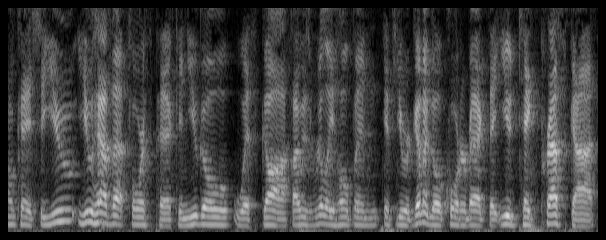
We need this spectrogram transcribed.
Okay, so you you have that fourth pick and you go with Goff. I was really hoping if you were going to go quarterback that you'd take Prescott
